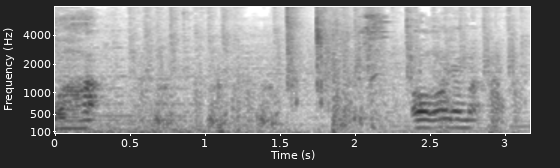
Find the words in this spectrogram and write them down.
와. 어, 어 잠깐만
